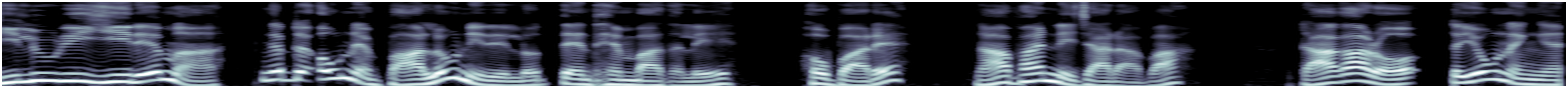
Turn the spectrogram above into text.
ဒီလူရီရီထဲမှာငှက်တအုပ်နဲ့ဘာလုပ်နေတယ်လို့တင်ထင်ပါသလဲဟုတ်ပါတယ်ငါးဖမ်းနေကြတာပါဒါကတော့တရုတ်နိုင်ငံ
